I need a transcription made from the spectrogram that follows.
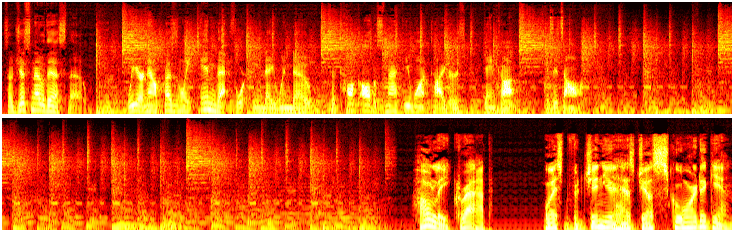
So just know this though. We are now presently in that 14 day window, so talk all the smack you want, Tigers, Gamecocks, because it's on. Holy crap. West Virginia has just scored again.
